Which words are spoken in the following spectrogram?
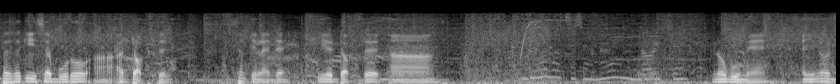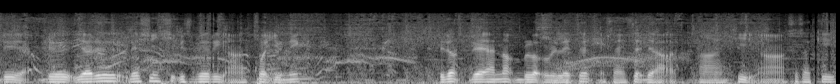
Sasaki Isaburo uh, adopted. Something like that. He adopted uh, Nobume and you know the the other relationship is very uh, quite unique. They don't they are not blood related. As I said they are uh, he uh, Sasaki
